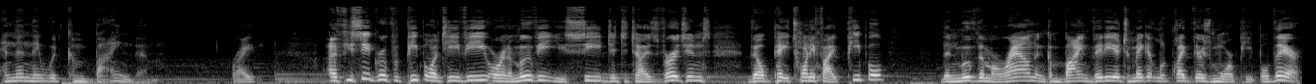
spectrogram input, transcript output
And then they would combine them, right? If you see a group of people on TV or in a movie, you see digitized versions. They'll pay 25 people, then move them around and combine video to make it look like there's more people there.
